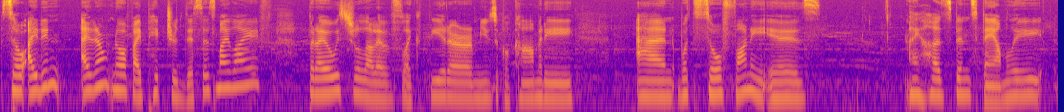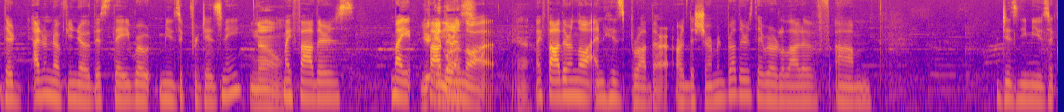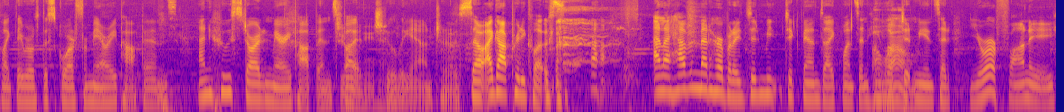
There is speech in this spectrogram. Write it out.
so I didn't, I don't know if I pictured this as my life, but I always did a lot of like theater, musical comedy. And what's so funny is my husband's family, they're, I don't know if you know this, they wrote music for Disney. no. My father's, my Your father-in-law, in-laws. yeah. my father-in-law and his brother are the Sherman brothers. They wrote a lot of um, Disney music, like they wrote the score for Mary Poppins. And who starred in Mary Poppins but Julie. Julie Andrews? So I got pretty close. and I haven't met her, but I did meet Dick Van Dyke once, and he Oh, looked wow. at me and said, "You're funny."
